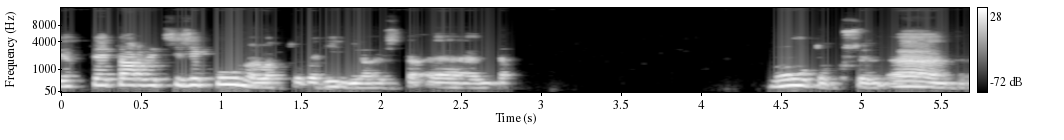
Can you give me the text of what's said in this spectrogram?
jottei tarvitsisi kuunnella tuota hiljaista ääntä. Muutoksen ääntä.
